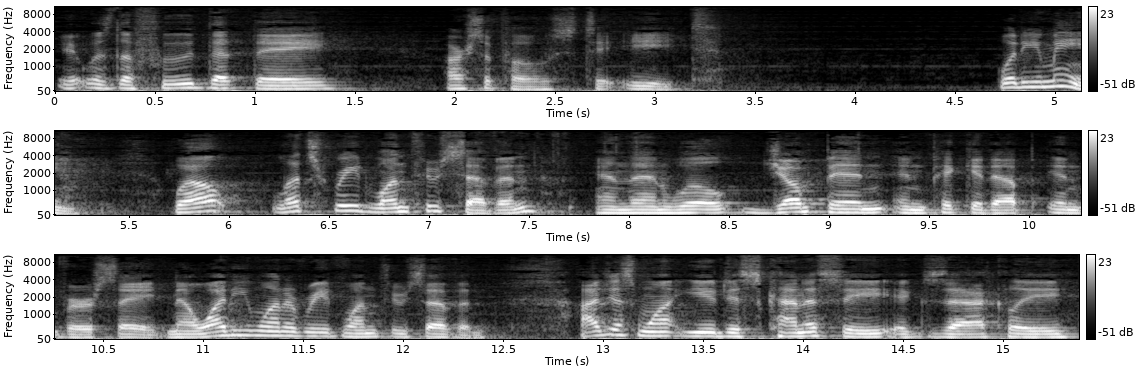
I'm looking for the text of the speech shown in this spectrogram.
It was the food that they are supposed to eat. What do you mean? Well, let's read 1 through 7, and then we'll jump in and pick it up in verse 8. Now, why do you want to read 1 through 7? I just want you to kind of see exactly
